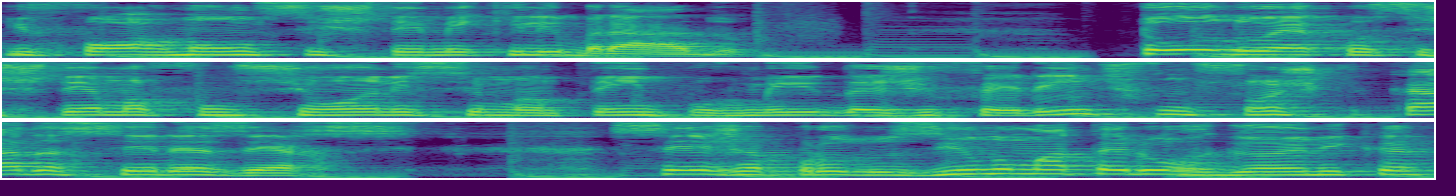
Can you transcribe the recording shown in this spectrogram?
e formam um sistema equilibrado. Todo o ecossistema funciona e se mantém por meio das diferentes funções que cada ser exerce, seja produzindo matéria orgânica,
